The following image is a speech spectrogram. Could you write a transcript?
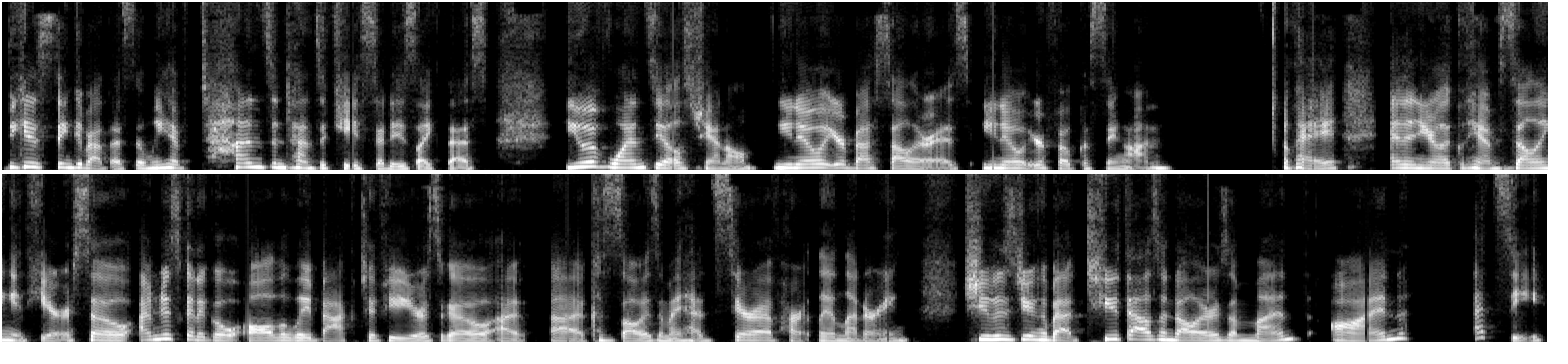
Because think about this, and we have tons and tons of case studies like this. You have one sales channel, you know what your best seller is, you know what you're focusing on. Okay. And then you're like, okay, I'm selling it here. So I'm just going to go all the way back to a few years ago because uh, uh, it's always in my head. Sarah of Heartland Lettering. She was doing about $2,000 a month on Etsy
